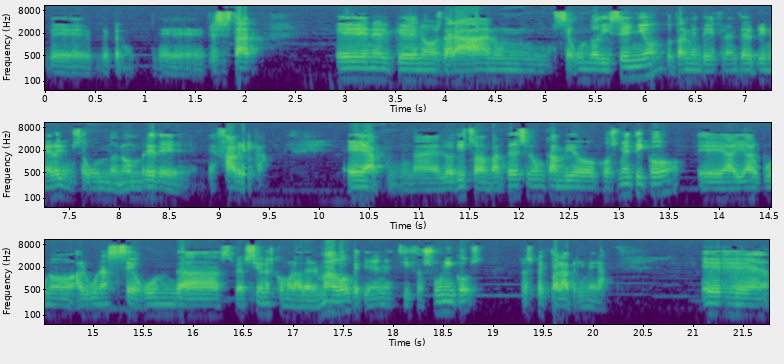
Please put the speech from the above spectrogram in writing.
de, de, Press Start, en el que nos darán un segundo diseño totalmente diferente del primero y un segundo nombre de, fábrica. Eh, a- lo dicho, aparte de ser un cambio cosmético, eh, hay algunas segundas versiones como la del mago que tienen hechizos únicos respecto a la primera. Eh,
